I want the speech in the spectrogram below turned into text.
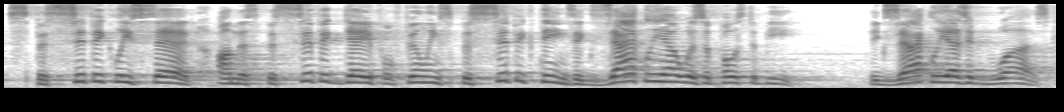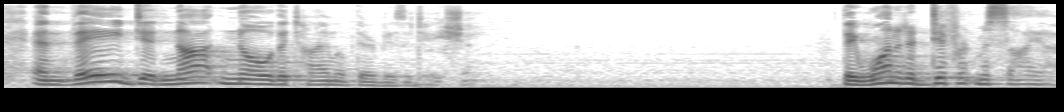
specifically said, on the specific day, fulfilling specific things exactly how it was supposed to be exactly as it was, and they did not know the time of their visitation. They wanted a different Messiah.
